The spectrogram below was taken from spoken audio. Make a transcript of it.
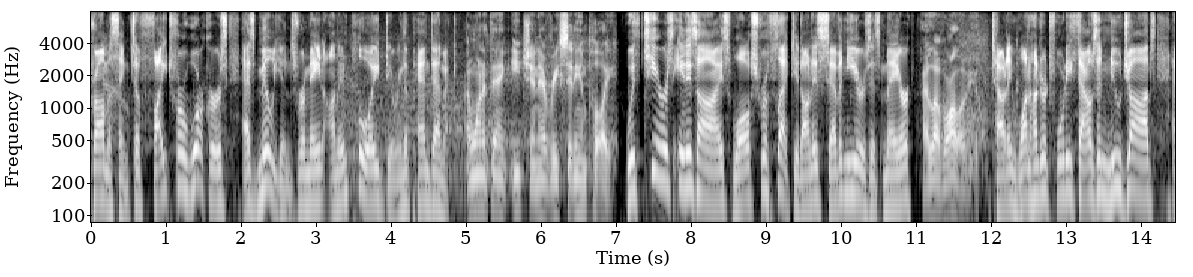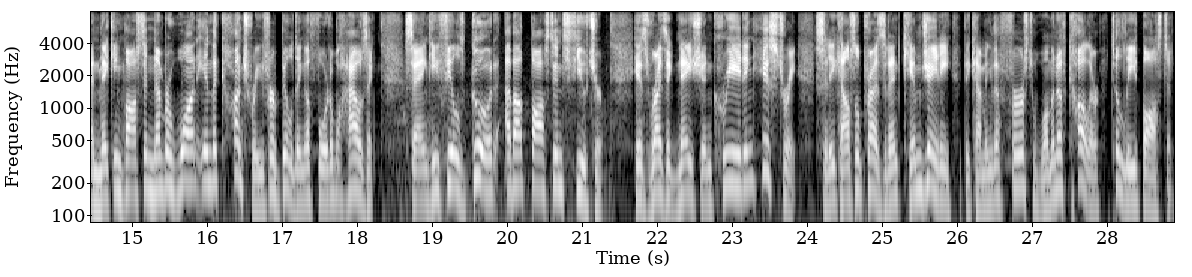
promising to fight for workers as millions remain unemployed during the pandemic. I want to thank each and every city employee. With tears in his eyes, Walsh reflected on his seven years as mayor. I love all of you. Touting 140,000 new jobs and making Boston number one in the country for building affordable housing, saying he feels good good about Boston's future. His resignation creating history. City Council President Kim Janey becoming the first woman of color to lead Boston.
